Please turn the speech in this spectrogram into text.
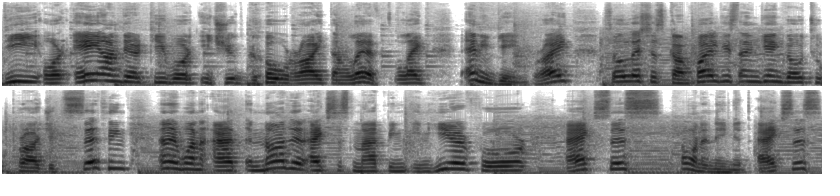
D or A on their keyboard, it should go right and left like any game, right? So let's just compile this and again go to project setting and I want to add another axis mapping in here for axis. I want to name it axis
